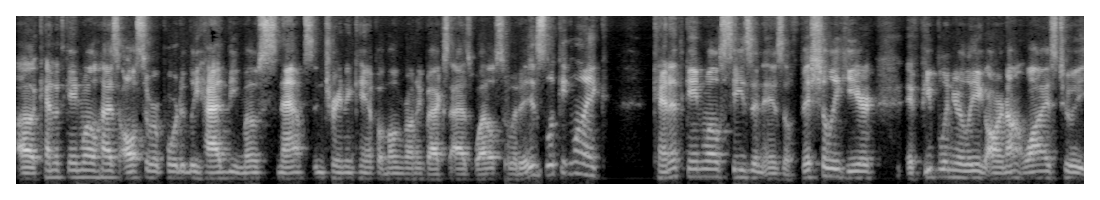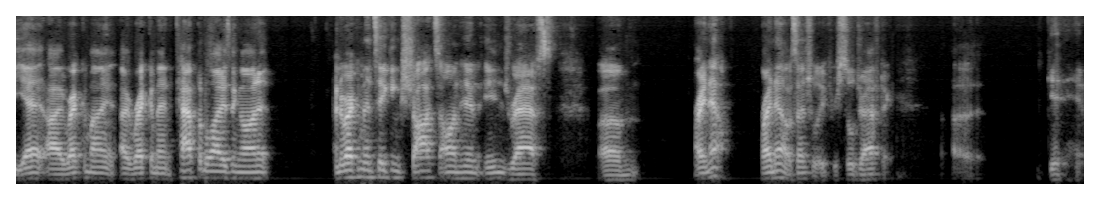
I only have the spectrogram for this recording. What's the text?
Uh, Kenneth Gainwell has also reportedly had the most snaps in training camp among running backs as well. So it is looking like Kenneth Gainwell's season is officially here. If people in your league are not wise to it yet, I recommend I recommend capitalizing on it, and I recommend taking shots on him in drafts um, right now. Right now, essentially, if you're still drafting, uh, get him.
